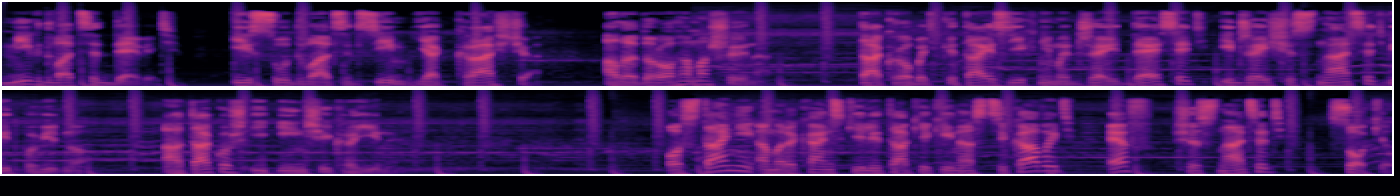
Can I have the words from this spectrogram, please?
Міг-29 і Су-27 як краща, але дорога машина. Так робить Китай з їхніми J-10 і J-16 відповідно, а також і інші країни. Останній американський літак, який нас цікавить, F-16 Сокіл.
